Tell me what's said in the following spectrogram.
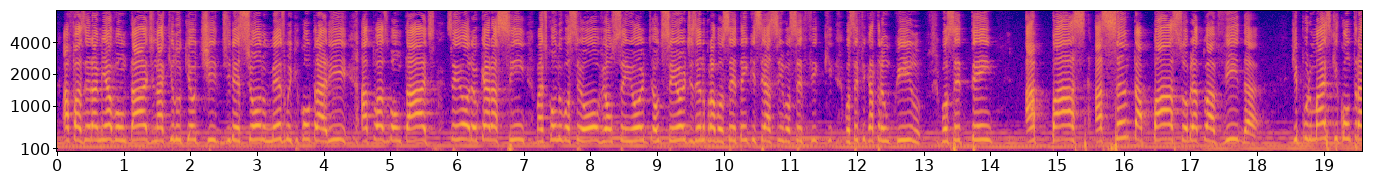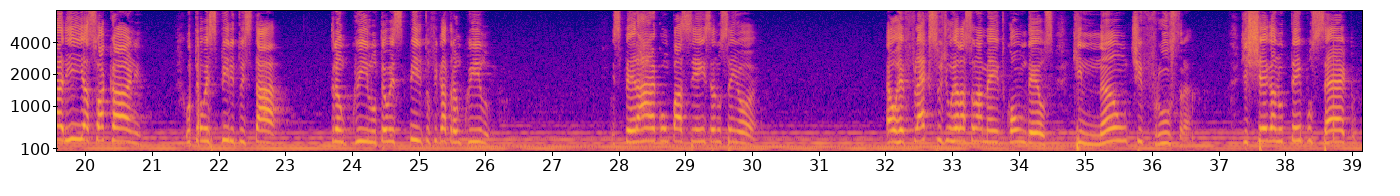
a fazer a minha vontade naquilo que eu te direciono, mesmo que contrarie as tuas vontades. Senhor, eu quero assim, mas quando você ouve ao Senhor, ao Senhor dizendo para você tem que ser assim, você fique, você fica tranquilo. Você tem a paz, a santa paz sobre a tua vida, que por mais que contrarie a sua carne, o teu espírito está tranquilo, o teu espírito fica tranquilo. Esperar com paciência no Senhor é o reflexo de um relacionamento com um Deus que não te frustra, que chega no tempo certo,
